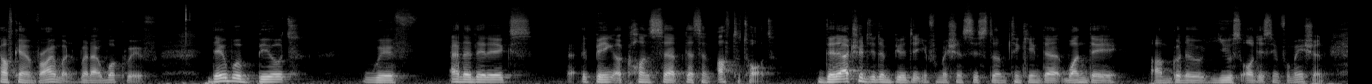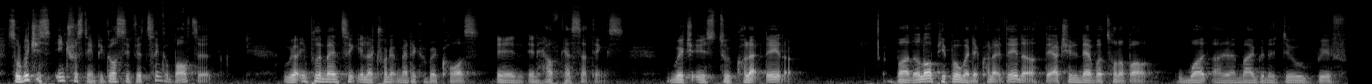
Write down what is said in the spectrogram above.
healthcare environment that I work with, they were built with analytics uh, being a concept that's an afterthought. They actually didn't build the information system thinking that one day I'm going to use all this information. So which is interesting because if you think about it, we are implementing electronic medical records in, in healthcare settings, which is to collect data. But a lot of people, when they collect data, they actually never thought about what am I going to do with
